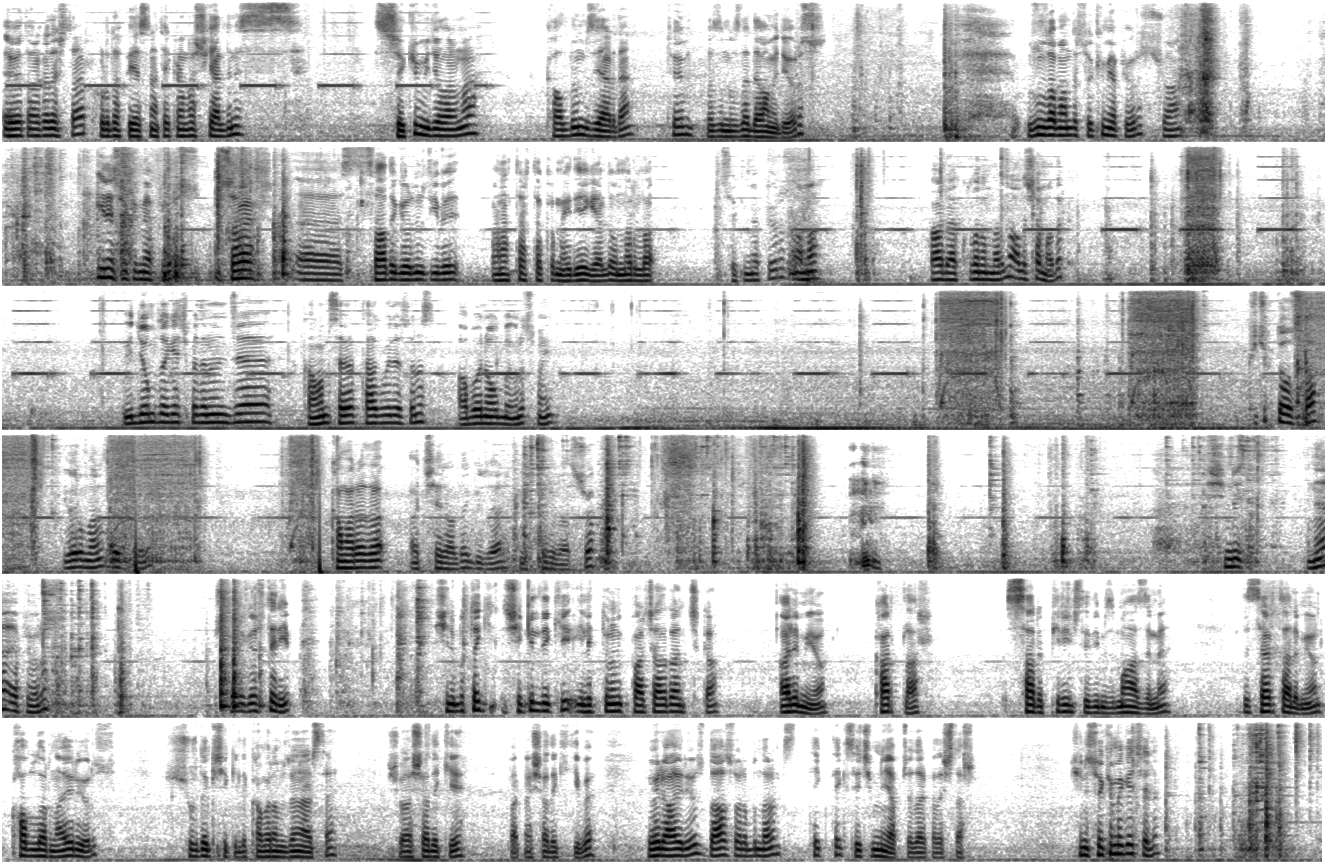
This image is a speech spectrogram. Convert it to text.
Evet arkadaşlar, hurda piyasasına tekrar hoş geldiniz. Söküm videolarına kaldığımız yerden tüm hızımızla devam ediyoruz. Uzun zamandır söküm yapıyoruz. Şu an yine söküm yapıyoruz. Bu sefer e, sağda gördüğünüz gibi anahtar takımı hediye geldi. Onlarla söküm yapıyoruz ama hala kullanımlarına alışamadık. Videomuza geçmeden önce kanalımı severek takip ediyorsanız abone olmayı unutmayın. Küçük de olsa yorumlarınızı bekliyorum. Kamerada aç herhalde güzel gösterir az çok. Şimdi ne yapıyoruz? Şöyle göstereyim. Şimdi bu tek şekildeki elektronik parçalardan çıkan alüminyum, kartlar, sarı pirinç dediğimiz malzeme, bir de sert alüminyum kablolarını ayırıyoruz. Şuradaki şekilde kameramız dönerse şu aşağıdaki bak aşağıdaki gibi böyle ayırıyoruz. Daha sonra bunların tek tek seçimini yapacağız arkadaşlar. Şimdi söküme geçelim.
